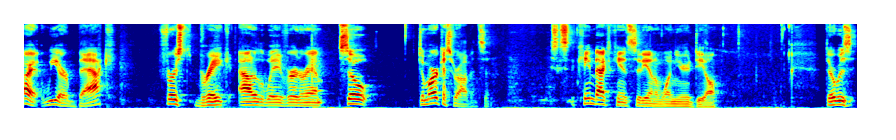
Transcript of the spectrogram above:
All right, we are back. First break out of the way, Verderame. So, Demarcus Robinson came back to Kansas City on a one year deal there was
